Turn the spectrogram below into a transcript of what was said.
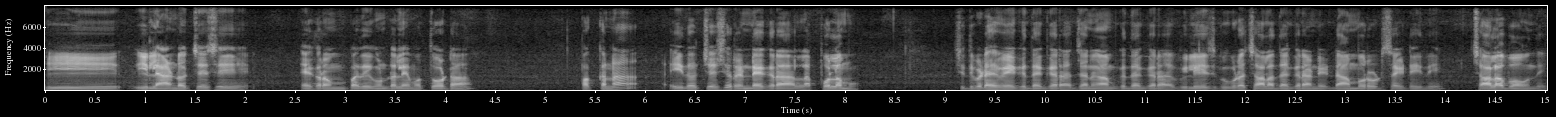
ఈ ఈ ల్యాండ్ వచ్చేసి ఎకరం పది గుంటలేమో తోట. పక్కన ఇది వచ్చేసి రెండు ఎకరాల పొలము. సిద్దిపేట హైవేకి దగ్గర జనగాంకి దగ్గర విలేజ్కి కూడా చాలా దగ్గర అండి. డాంబో రోడ్ సైట్ ఇది. చాలా బాగుంది.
